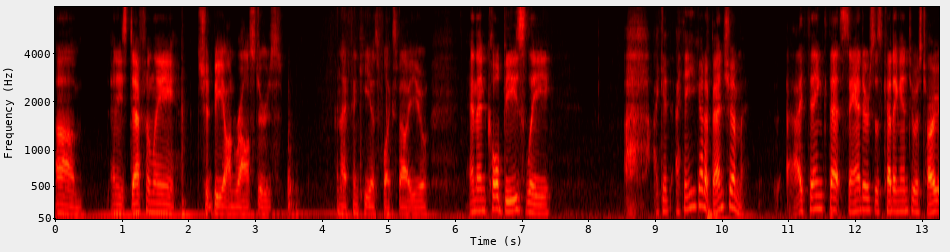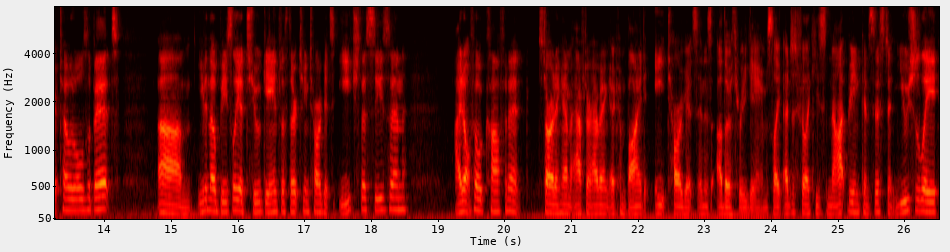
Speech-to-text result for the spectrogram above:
Um, and he's definitely should be on rosters, and I think he has flex value. And then Cole Beasley, ah, I get. I think you got to bench him. I think that Sanders is cutting into his target totals a bit. Um, even though Beasley had two games with 13 targets each this season, I don't feel confident starting him after having a combined eight targets in his other three games. Like I just feel like he's not being consistent. Usually,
